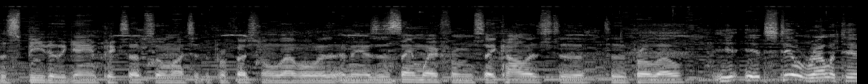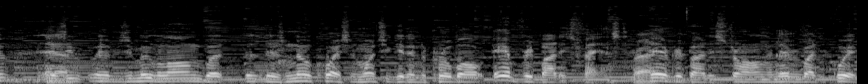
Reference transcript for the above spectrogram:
the speed of the game picks up so much at the professional level. I mean, is it the same way from say college to, to the pro level? It's still relative as Yeah. you as you move along, but there's no question once you get into pro ball, everybody's fast, Right. everybody's strong, and everybody's quick.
